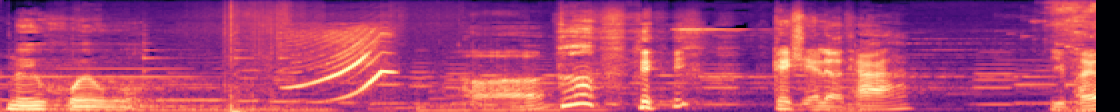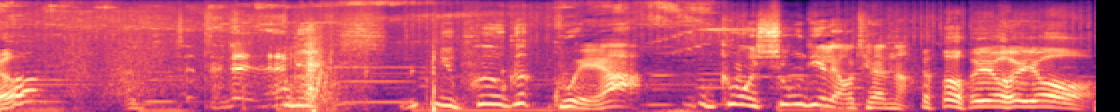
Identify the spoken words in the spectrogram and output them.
没回我。啊？跟谁聊天啊？女朋友？女朋友个鬼啊！我跟我兄弟聊天呢。哎呦呦！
